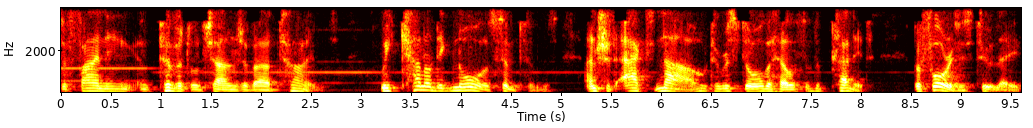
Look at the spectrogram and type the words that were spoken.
defining and pivotal challenge of our times. We cannot ignore the symptoms and should act now to restore the health of the planet before it is too late.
